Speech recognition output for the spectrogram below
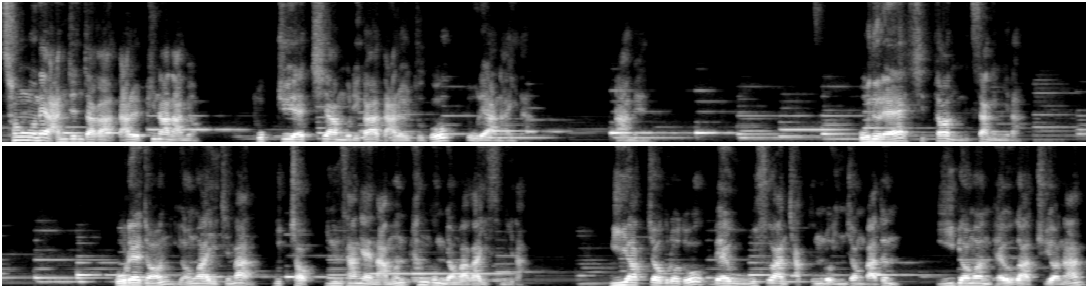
성문에 앉은 자가 나를 비난하며 독주의 치안 무리가 나를 두고 노래하나이다. 아멘. 오늘의 시편 묵상입니다. 오래전 영화이지만 무척 인상에 남은 한국 영화가 있습니다. 미학적으로도 매우 우수한 작품으로 인정받은 이병헌 배우가 주연한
